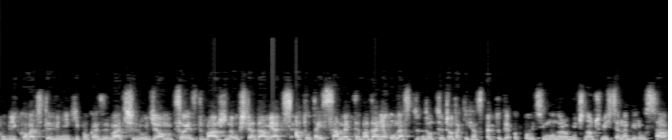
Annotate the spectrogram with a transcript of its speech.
publikować te wyniki, pokazywać ludziom, co jest ważne, uświadamiać. A tutaj same te badania u nas dotyczą takich aspektów jak odpowiedź immunologiczna oczywiście na wirusa,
